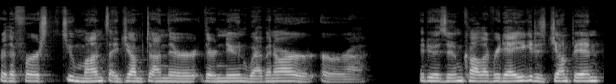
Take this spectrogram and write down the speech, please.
for the first two months, I jumped on their their noon webinar or, or uh, they do a Zoom call every day. You could just jump in,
